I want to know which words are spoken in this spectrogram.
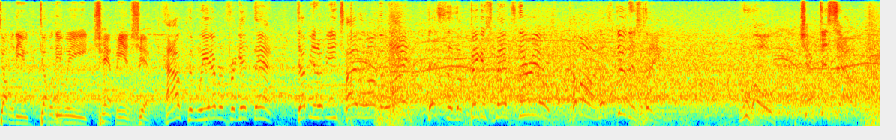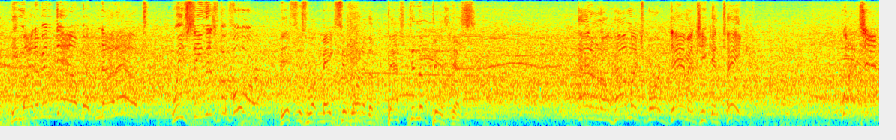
WWE Championship. How could we ever forget that? WWE title on the line? This is the biggest match there is. Come on, let's do this thing. Whoa, check this out. He might have been down, but not out. We've seen this before. This is what makes him one of the best in the business. I don't know how much more damage he can take. Watch it.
